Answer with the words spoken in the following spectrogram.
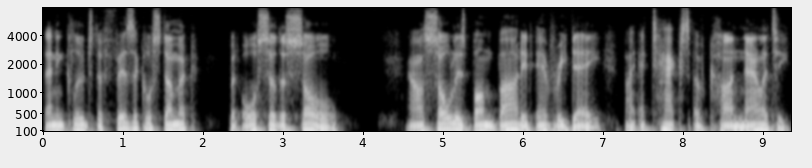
That includes the physical stomach, but also the soul. Our soul is bombarded every day by attacks of carnality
